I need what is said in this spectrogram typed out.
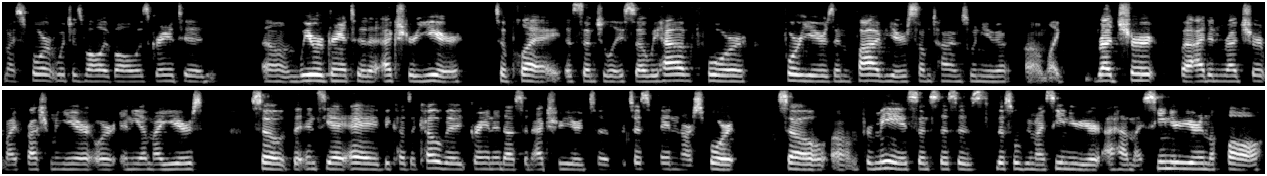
my sport, which is volleyball, was granted um, we were granted an extra year to play essentially. So we have for four years and five years sometimes when you um, like redshirt, but I didn't redshirt my freshman year or any of my years. So the NCAA, because of COVID, granted us an extra year to participate in our sport. So um, for me, since this is this will be my senior year, I have my senior year in the fall,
